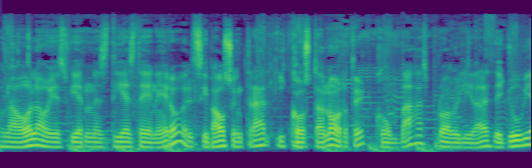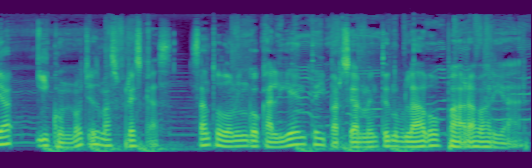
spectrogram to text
Hola, hola, hoy es viernes 10 de enero, el Cibao Central y Costa Norte, con bajas probabilidades de lluvia y con noches más frescas. Santo Domingo caliente y parcialmente nublado para variar.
